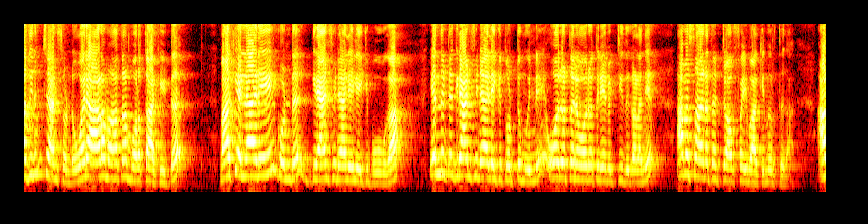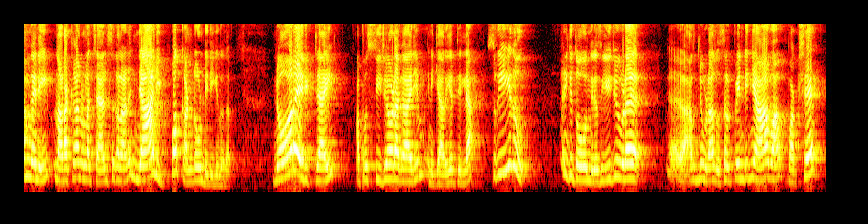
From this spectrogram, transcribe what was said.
അതിനും ചാൻസ് ഉണ്ട്. ഒരാളെ മാത്രം പുറത്താക്കിയിട്ട് ബാക്കി എല്ലാവരെയും കൊണ്ട് ഗ്രാൻഡ് ഫിനാലയിലേക്ക് പോവുക. എന്നിട്ട് ഗ്രാൻഡ് ഫിനാലയ്ക്ക് തൊട്ട് മുന്നേ ഓരോരുത്തരെ ഓരോരുത്തരെ വ്യക്തി ചെയ്ത് കളഞ്ഞ് അവസാനത്തെ ടോപ്പ് ഫൈവ് ആക്കി നിർത്തുക. അങ്ങനെയും നടക്കാനുള്ള ചാൻസുകളാണ് ഞാൻ ഇപ്പോൾ കണ്ടുകൊണ്ടിരിക്കുന്നത് നോറ എവിക്റ്റായി അപ്പോൾ സിജോയുടെ കാര്യം എനിക്കറിയത്തില്ല. ശ്രീതു എനിക്ക് തോന്നുന്നില്ല. സിജു ഇവിടെ അറിഞ്ഞുകൂടാ. റിസൾട്ട് പെൻഡിങ് ആവാം. പക്ഷേ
